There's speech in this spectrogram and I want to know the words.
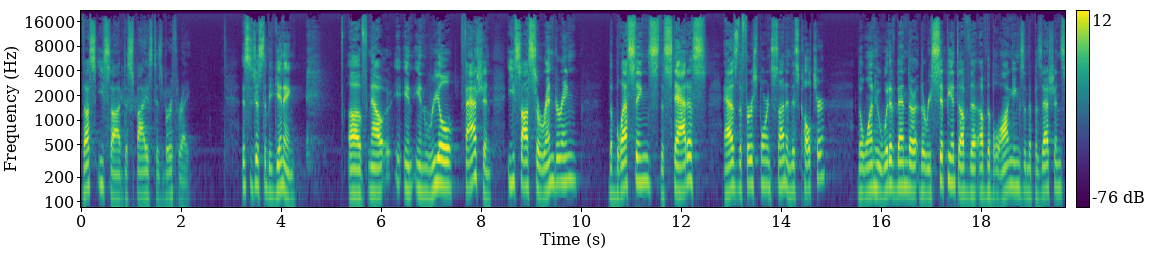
Thus Esau despised his birthright. This is just the beginning of now, in, in real fashion, Esau surrendering the blessings, the status as the firstborn son in this culture the one who would have been the, the recipient of the, of the belongings and the possessions,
